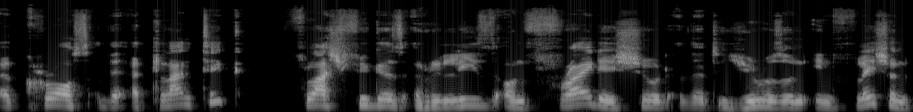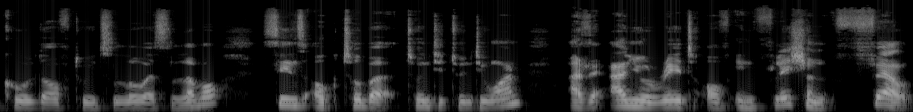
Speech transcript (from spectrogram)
across the Atlantic, flash figures released on Friday showed that Eurozone inflation cooled off to its lowest level since October 2021 as the annual rate of inflation fell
